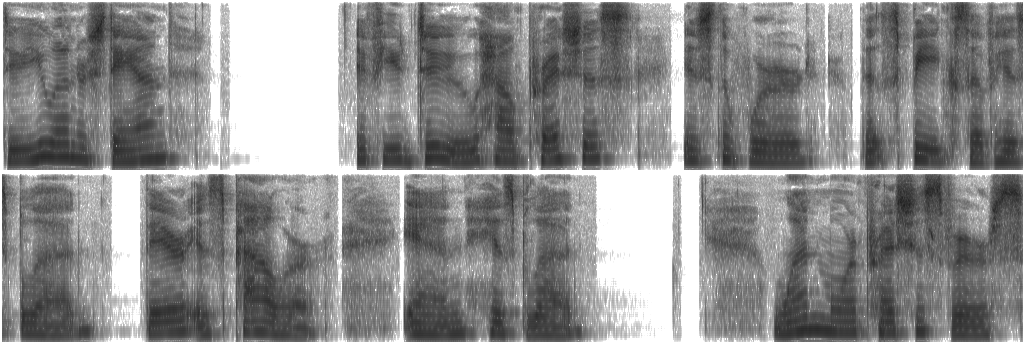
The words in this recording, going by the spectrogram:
Do you understand? If you do, how precious is the word that speaks of his blood. There is power in his blood. One more precious verse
